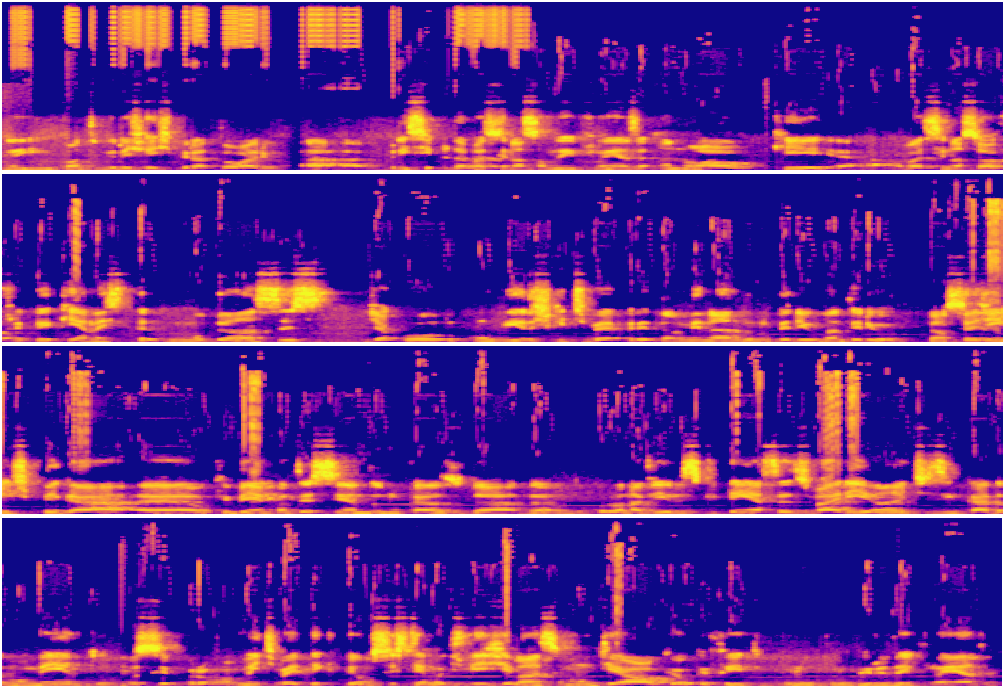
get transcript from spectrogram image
enquanto vírus respiratório, o princípio da vacinação da influenza anual, que a vacina sofre pequenas mudanças de acordo com o vírus que estiver predominando no período anterior. Então, se a gente pegar é, o que vem acontecendo no caso da, da, do coronavírus, que tem essas variantes em cada momento, você provavelmente vai ter que ter um sistema de vigilância mundial, que é o que é feito pelo vírus da influenza,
